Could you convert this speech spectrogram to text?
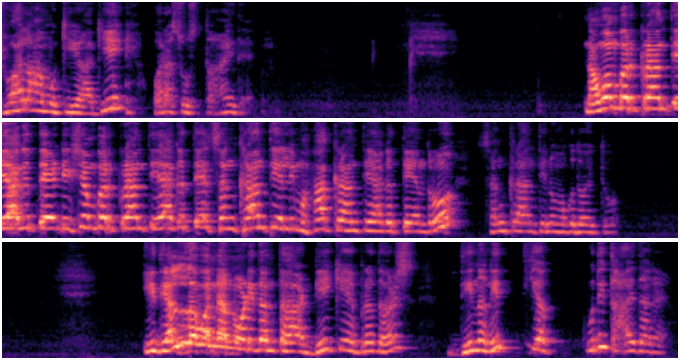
ಜ್ವಾಲಾಮುಖಿಯಾಗಿ ಹೊರಸೂಸ್ತಾ ಇದೆ. ನವೆಂಬರ್ ಕ್ರಾಂತಿ ಆಗುತ್ತೆ, ಡಿಸೆಂಬರ್ ಕ್ರಾಂತಿ ಆಗುತ್ತೆ, ಸಂಕ್ರಾಂತಿಯಲ್ಲಿ ಮಹಾಕ್ರಾಂತಿ ಆಗುತ್ತೆ ಅಂದ್ರು ಸಂಕ್ರಾಂತಿನೂ ಮುಗಿದೋಯ್ತು. ಇದೆಲ್ಲವನ್ನ ನೋಡಿದಂತಹ ಡಿ ಕೆ ಬ್ರದರ್ಸ್ ದಿನನಿತ್ಯ ಕುದಿತಾ ಇದ್ದಾರೆ.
